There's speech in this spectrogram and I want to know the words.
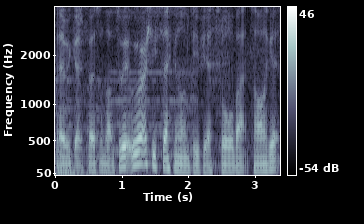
There we go, first one done. So we were actually second on DPS for that target.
